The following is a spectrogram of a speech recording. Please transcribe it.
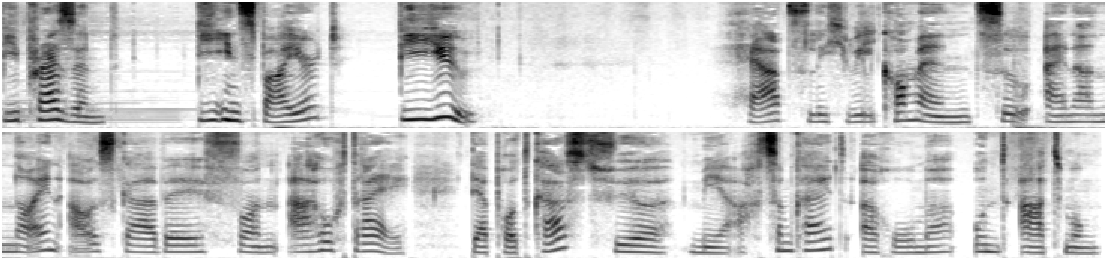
be present, be inspired, be you. Herzlich willkommen zu einer neuen Ausgabe von A hoch 3, der Podcast für mehr Achtsamkeit, Aroma und Atmung.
